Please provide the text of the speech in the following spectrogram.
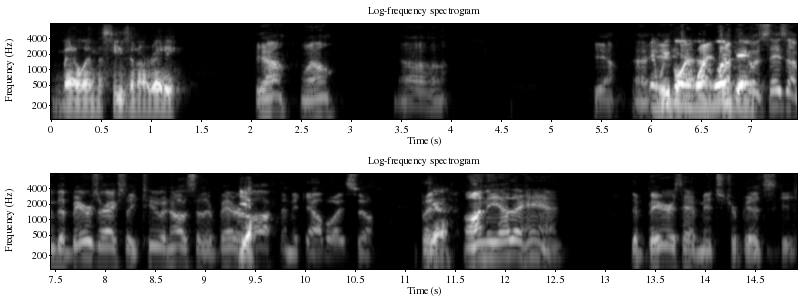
mail in the season already. Yeah, well, uh, yeah, uh, and we've only won one game. I say something. The Bears are actually two and zero, oh, so they're better yeah. off than the Cowboys. So, but yeah. on the other hand, the Bears have Mitch Trubisky,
